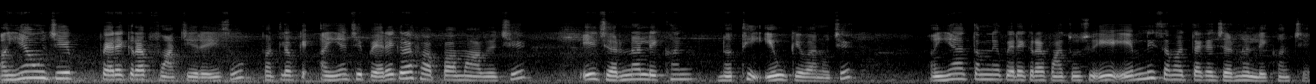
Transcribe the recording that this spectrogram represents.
અહીંયા હું જે પેરેગ્રાફ વાંચી રહી છું. મતલબ કે અહીંયા જે પેરેગ્રાફ આપવામાં આવ્યો છે, એ જર્નલ લેખન નથી એવું કહેવાનું છે. અહીંયા તમને પેરેગ્રાફ વાંચું છું. એ એમ નહીં સમજતા કે જર્નલ લેખન છે.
